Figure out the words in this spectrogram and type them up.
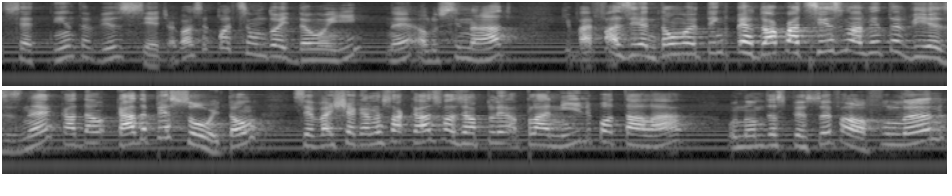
70 vezes 7. Agora você pode ser um doidão aí, né, alucinado, que vai fazer. Então eu tenho que perdoar 490 vezes, né? Cada, cada pessoa. Então você vai chegar na sua casa, fazer uma planilha, botar lá o nome das pessoas e falar: ó, Fulano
